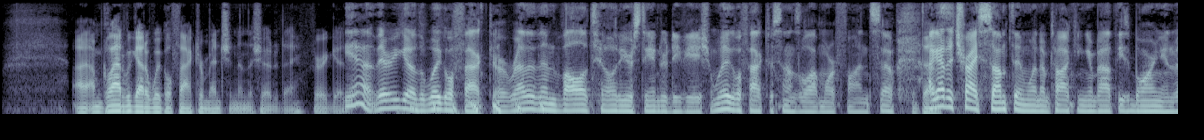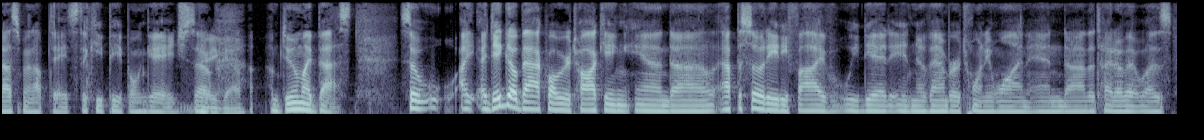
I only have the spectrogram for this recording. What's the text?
I'm glad we got a Wiggle Factor mentioned in the show today. Very good. Yeah, there you go. The Wiggle Factor, rather than volatility or standard deviation, Wiggle Factor sounds a lot more fun. So I got to try something when I'm talking about these boring investment updates to keep people engaged. So there you go. I'm doing my best. So I, I, did go back while we were talking, and uh, episode 85 we did in November 21, and uh, the title of it was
